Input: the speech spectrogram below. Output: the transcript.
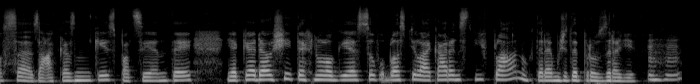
se zákazníky, s pacienty. Jaké další technologie jsou v oblasti lékárenství v plánu, které můžete prozradit? Mm-hmm.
